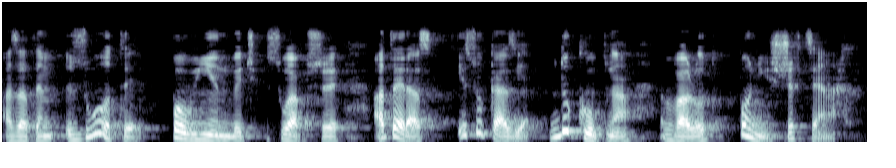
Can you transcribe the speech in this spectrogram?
a zatem złoty powinien być słabszy, a teraz jest okazja do kupna walut po niższych cenach.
